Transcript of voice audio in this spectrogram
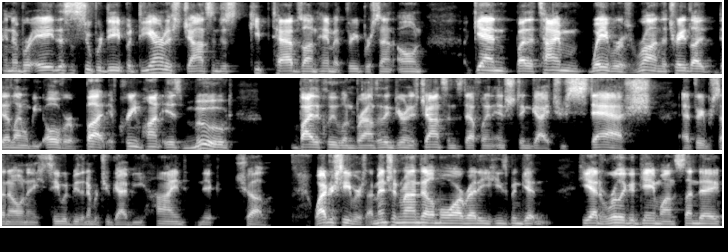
And number eight, this is super deep, but D'Ernest Johnson, just keep tabs on him at 3% own. Again, by the time waivers run, the trade deadline will be over. But if Kareem Hunt is moved by the Cleveland Browns, I think D'Ernest Johnson is definitely an interesting guy to stash at 3% own. And he would be the number two guy behind Nick Chubb. Wide receivers. I mentioned Rondale Moore already. He's been getting, he had a really good game on Sunday.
